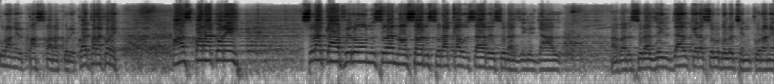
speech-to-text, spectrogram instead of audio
কোরআনের পাঁচ পারা করে। কয় পারা করে? পাঁচ পারা করে। সূরা কাফিরুন, সূরা নসর, সূরা কাউসার সূরা জিলজাল। আবার সূরা জিলজালকে রাসূল বলেছেন কোরআনে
